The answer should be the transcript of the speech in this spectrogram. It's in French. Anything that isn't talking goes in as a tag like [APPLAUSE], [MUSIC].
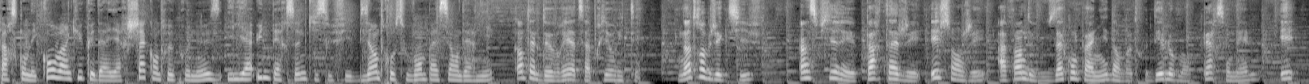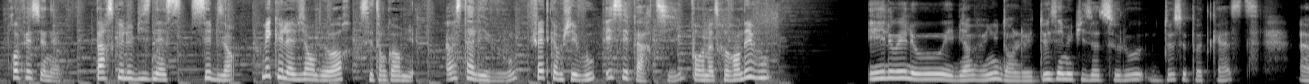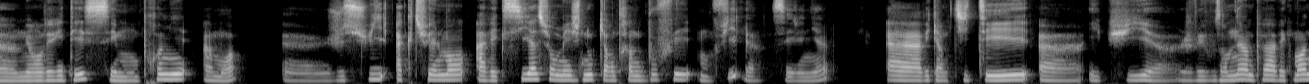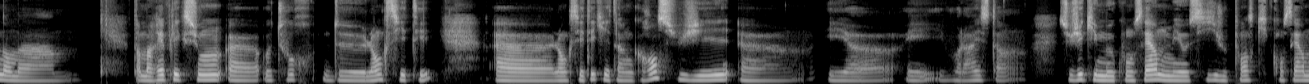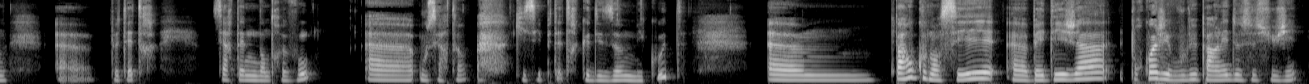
Parce qu'on est convaincu que derrière chaque entrepreneuse, il y a une personne qui se fait bien trop souvent passer en dernier quand elle devrait être sa priorité. Notre objectif Inspirer, partager, échanger afin de vous accompagner dans votre développement personnel et professionnel. Parce que le business, c'est bien, mais que la vie en dehors, c'est encore mieux. Installez-vous, faites comme chez vous, et c'est parti pour notre rendez-vous. Hello hello et bienvenue dans le deuxième épisode solo de ce podcast. Euh, mais en vérité, c'est mon premier à moi. Euh, je suis actuellement avec Sia sur mes genoux qui est en train de bouffer mon fil, c'est génial. Euh, avec un petit thé. Euh, et puis, je vais vous emmener un peu avec moi dans ma, réflexion autour de l'anxiété. l'anxiété qui est un grand sujet. Et, et, voilà, c'est un sujet qui me concerne, mais aussi, je pense, qui concerne peut-être certaines d'entre vous. Ou certains, [LAUGHS] qui sait peut-être que des hommes m'écoutent. Euh, par où commencer? Euh, ben Déjà, pourquoi j'ai voulu parler de ce sujet?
